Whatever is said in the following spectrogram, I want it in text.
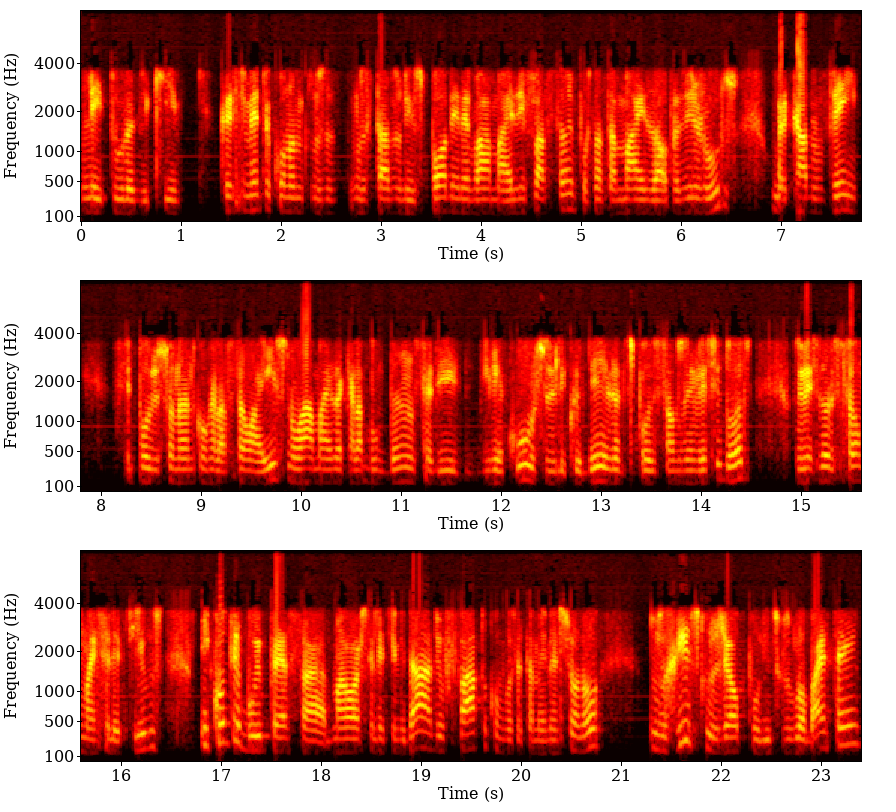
leitura de que crescimento econômico nos, nos Estados Unidos podem levar a mais inflação e, portanto, a mais altas de juros. O mercado vem se posicionando com relação a isso, não há mais aquela abundância de, de recursos, de liquidez à disposição dos investidores. Os investidores são mais seletivos e contribui para essa maior seletividade o fato, como você também mencionou, dos riscos geopolíticos globais têm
